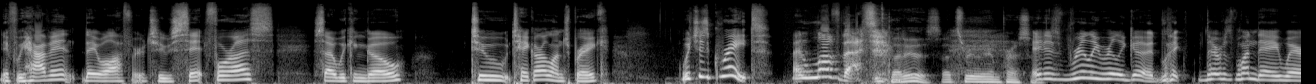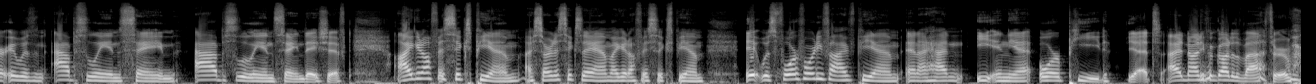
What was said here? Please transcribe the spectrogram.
If we haven't, they will offer to sit for us so we can go to take our lunch break, which is great. I love that. That is. That's really impressive. It is really, really good. Like there was one day where it was an absolutely insane, absolutely insane day shift. I get off at 6 p.m. I start at 6 a.m. I get off at 6 p.m. It was 4:45 p.m. and I hadn't eaten yet or peed yet. I had not even gone to the bathroom.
